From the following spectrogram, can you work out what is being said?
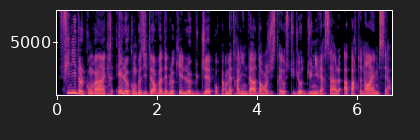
finit de le convaincre et le compositeur va débloquer le budget pour permettre à Linda d'enregistrer au studio d'Universal appartenant à MCA.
